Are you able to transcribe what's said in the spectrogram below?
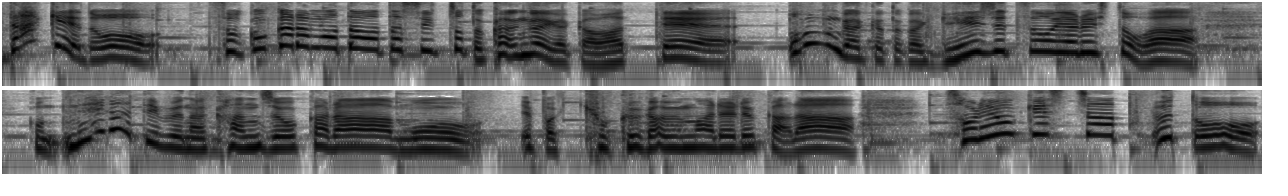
だけどそこからまた私ちょっと考えが変わって音楽とか芸術をやる人はこうネガティブな感情からもやっぱ曲が生まれるからそれを消しちゃうと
